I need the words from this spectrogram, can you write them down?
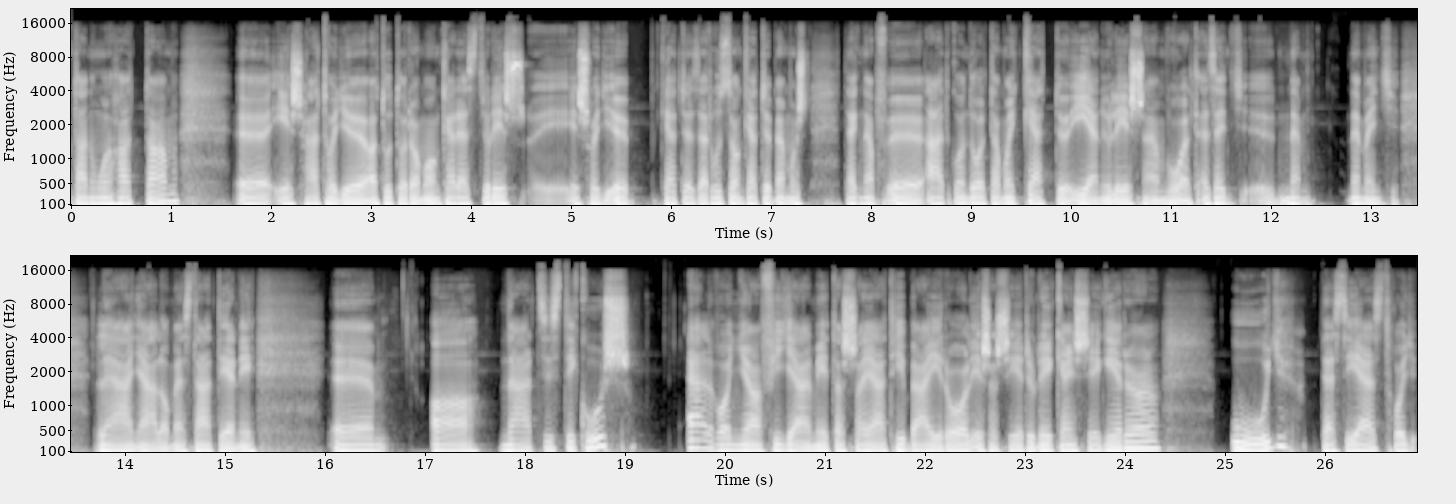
tanulhattam, és hát, hogy a tutoromon keresztül, és, és hogy 2022-ben most tegnap ö, átgondoltam, hogy kettő ilyen ülésem volt. Ez egy nem, nem egy leányálom ezt átélni. Ö, a narcisztikus elvonja a figyelmét a saját hibáiról és a sérülékenységéről, úgy teszi ezt, hogy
